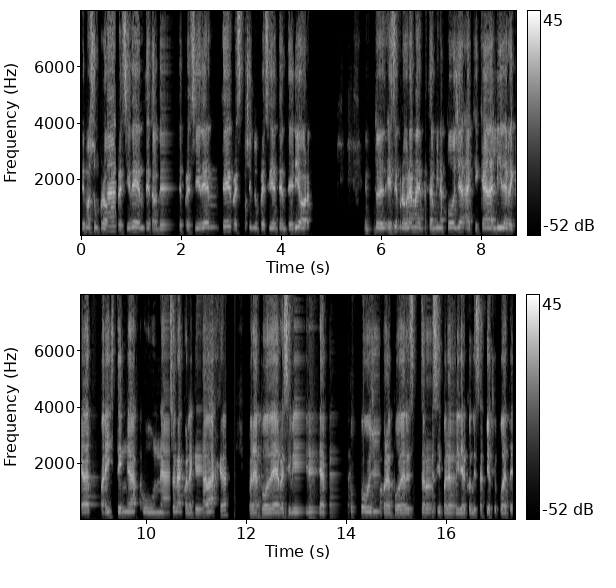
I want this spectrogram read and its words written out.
Tenemos un programa de presidente, donde el presidente de un presidente anterior. Entonces, ese programa también apoya a que cada líder de cada país tenga una zona con la que trabaja para poder recibir apoyo para poder desarrollarse y para lidiar con desafíos que pueda tener.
